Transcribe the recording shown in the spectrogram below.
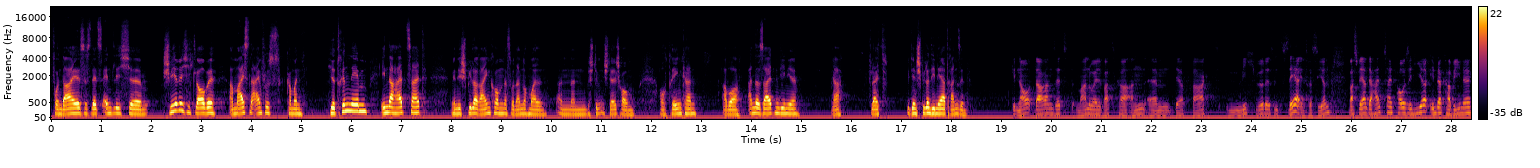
Von daher ist es letztendlich ähm, schwierig. Ich glaube, am meisten Einfluss kann man hier drin nehmen in der Halbzeit, wenn die Spieler reinkommen, dass man dann nochmal an, an bestimmten Stellschrauben auch drehen kann. Aber an der Seitenlinie, ja, vielleicht mit den Spielern, die näher dran sind. Genau daran setzt Manuel Watzka an. Ähm, der fragt, mich würde es sehr interessieren, was während der Halbzeitpause hier in der Kabine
